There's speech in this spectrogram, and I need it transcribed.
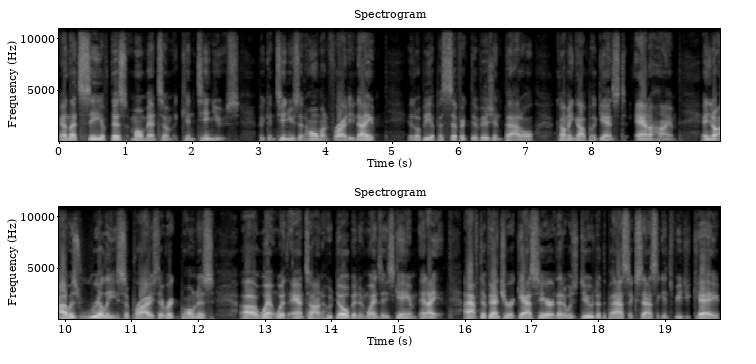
And let's see if this momentum continues. If it continues at home on Friday night, It'll be a Pacific Division battle coming up against Anaheim. And, you know, I was really surprised that Rick Bowness uh, went with Anton Khudobin in Wednesday's game. And I, I have to venture a guess here that it was due to the past success against VGK,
